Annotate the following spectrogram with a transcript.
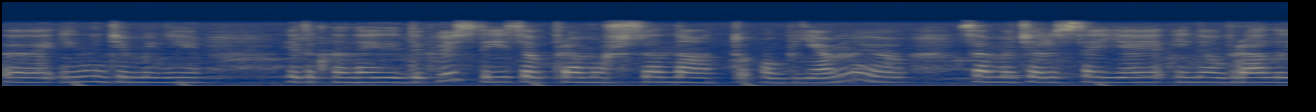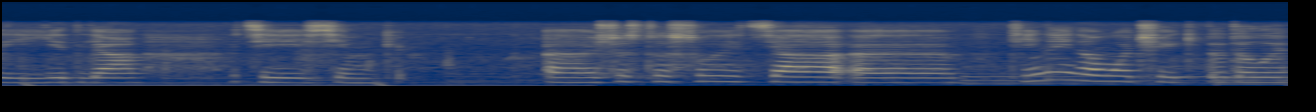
е, іноді мені, я так на неї дивлюсь, здається, прямо ж занадто об'ємною. Саме через це я і не обрала її для цієї сімки. Е, Що стосується е, тіней на очі, які додали,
